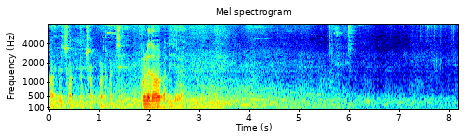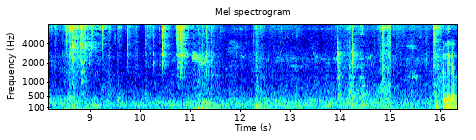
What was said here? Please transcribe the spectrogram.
হয়তো ছটপট ছটপট করছে। খুলে দেওয়া পালিয়ে যাবে। পালিয়ে গেল।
